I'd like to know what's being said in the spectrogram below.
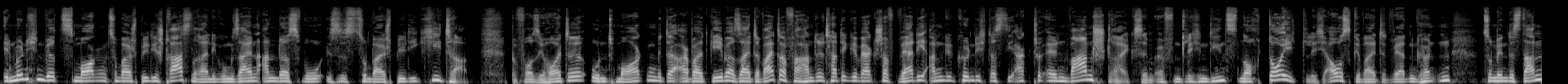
In München wird es morgen zum Beispiel die Straßenreinigung sein, anderswo ist es zum Beispiel die Kita. Bevor sie heute und morgen mit der Arbeitgeberseite weiterverhandelt, hat die Gewerkschaft Verdi angekündigt, dass die aktuellen Warnstreiks im öffentlichen Dienst noch deutlich ausgeweitet werden könnten. Zumindest dann,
